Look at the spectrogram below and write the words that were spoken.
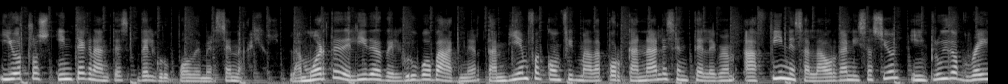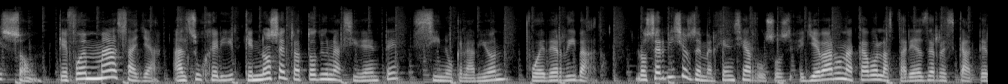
y otros integrantes del grupo de mercenarios. La muerte del líder del grupo Wagner también fue confirmada por canales en Telegram afines a la organización, incluido Grey Zone, que fue más allá al sugerir que no se trató de un accidente, sino que el avión fue derribado. Los servicios de emergencia rusos llevaron a cabo las tareas de rescate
